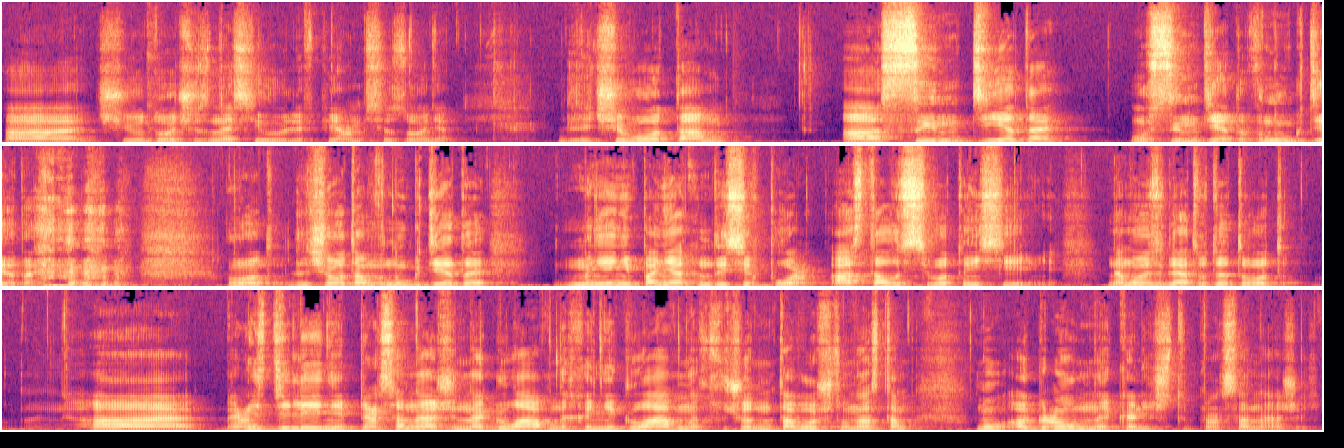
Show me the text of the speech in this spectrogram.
а, чью дочь изнасиловали в первом сезоне. Для чего там а, сын деда, о, сын деда, внук деда. вот. Для чего там внук деда, мне непонятно до сих пор. А осталось всего три серии. На мой взгляд, вот это вот разделение персонажей на главных и не главных, с учетом того, что у нас там ну, огромное количество персонажей,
